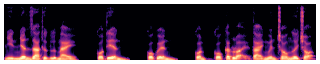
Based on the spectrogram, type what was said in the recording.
Nhìn nhân ra thực lực này, có tiền, có quyền, còn có các loại tài nguyên cho ngươi chọn,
